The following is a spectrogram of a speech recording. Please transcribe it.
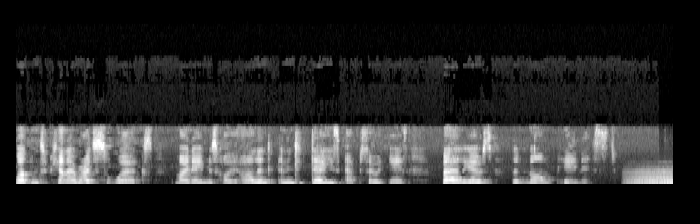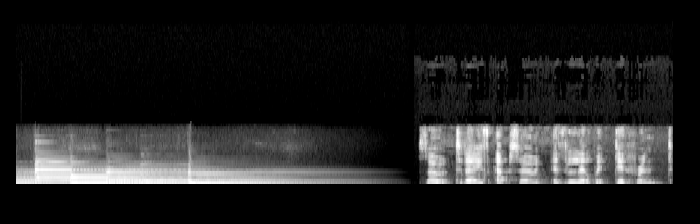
Welcome to Piano Writers of Works. My name is Holly Harland, and in today's episode is Berlioz, the non-pianist. So today's episode is a little bit different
